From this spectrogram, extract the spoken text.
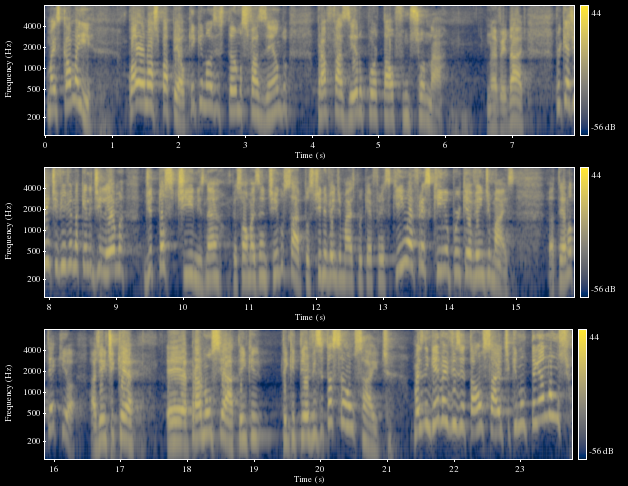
mas calma aí, qual é o nosso papel? O que, que nós estamos fazendo para fazer o portal funcionar? Não é verdade? Porque a gente vive naquele dilema de tostines, né? O pessoal mais antigo sabe, tostine vende mais porque é fresquinho, ou é fresquinho porque vende mais. Eu até anotei aqui, ó. A gente quer, é, para anunciar, tem que, tem que ter visitação ao site. Mas ninguém vai visitar um site que não tem anúncio.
